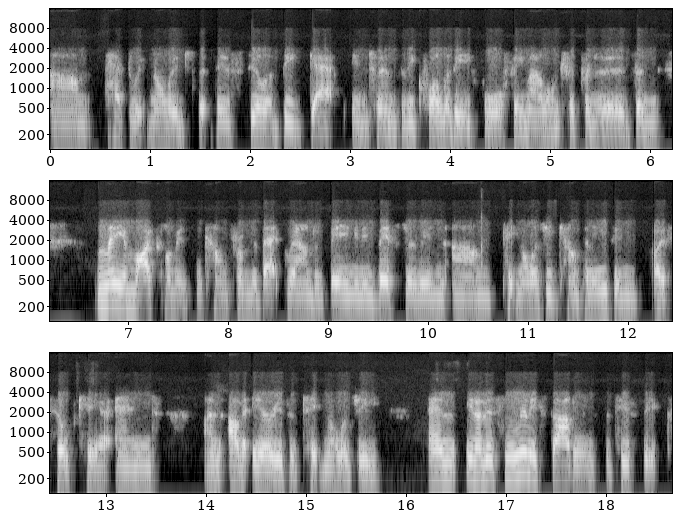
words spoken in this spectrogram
um, have to acknowledge that there's still a big gap in terms of equality for female entrepreneurs. And many of my comments will come from the background of being an investor in um, technology companies in both healthcare and, and other areas of technology. And, you know, there's some really startling statistics.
